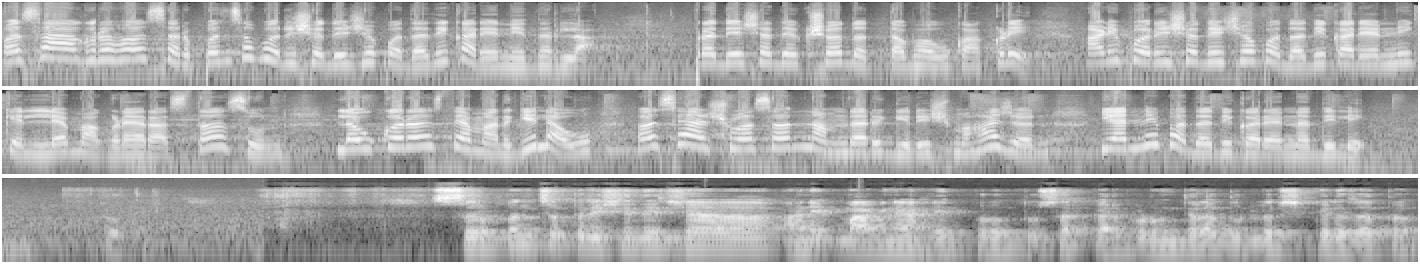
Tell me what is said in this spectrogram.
असा आग्रह सरपंच परिषदेच्या पदाधिकाऱ्यांनी धरला. प्रदेशाध्यक्ष दत्ताभाऊ काकडे आणि परिषदेच्या पदाधिकाऱ्यांनी केलेल्या मागण्या रास्त असून लवकरच त्या मार्गी लावू असे आश्वासन नामदार गिरीश महाजन यांनी पदाधिकाऱ्यांना दिले. सरपंच परिषदेच्या अनेक मागण्या आहेत परंतु सरकारकडून त्याला दुर्लक्ष केलं जातं.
